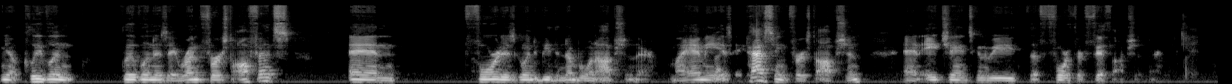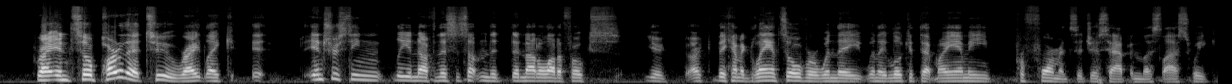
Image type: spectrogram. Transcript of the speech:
you know, Cleveland Cleveland is a run first offense, and Ford is going to be the number one option there. Miami right. is a passing first option, and Achane is going to be the fourth or fifth option there. Right, and so part of that too, right? Like, it, interestingly enough, and this is something that, that not a lot of folks you know, they kind of glance over when they when they look at that Miami performance that just happened this last week.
